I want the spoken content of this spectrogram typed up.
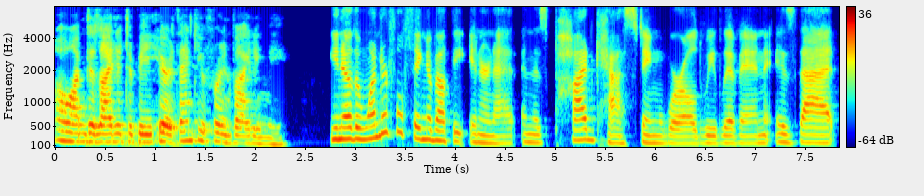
Oh, I'm delighted to be here. Thank you for inviting me. You know, the wonderful thing about the internet and this podcasting world we live in is that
